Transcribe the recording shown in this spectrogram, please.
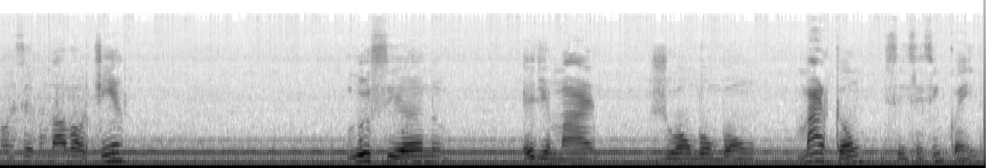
Bom, isso aí, vamos dar uma voltinha. Luciano, Edmar, João Bombom, Marcão, de 650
